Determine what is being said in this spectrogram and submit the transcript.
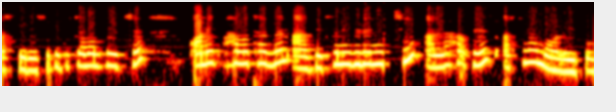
আজকের রেসিপিটি কেমন হয়েছে। অনেক ভালো থাকবেন। আজ এখানে বিদায় নিচ্ছি। আল্লাহ হাফেজ। আসসালামু আলাইকুম।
